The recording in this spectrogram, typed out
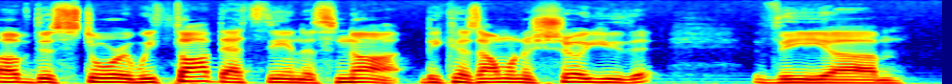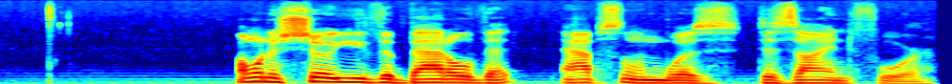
of this story? We thought that's the end. It's not because I want to show you that the um, I want to show you the battle that Absalom was designed for.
